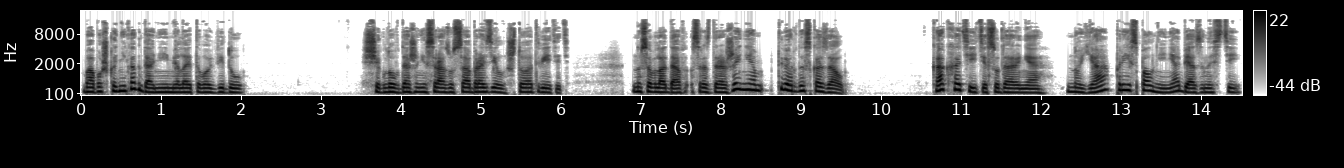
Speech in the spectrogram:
Бабушка никогда не имела этого в виду. Щеглов даже не сразу сообразил, что ответить, но, совладав с раздражением, твердо сказал. «Как хотите, сударыня, но я при исполнении обязанностей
